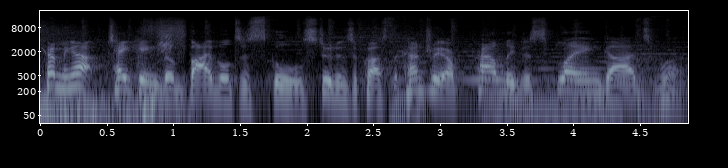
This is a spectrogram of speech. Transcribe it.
Coming up, taking the Bible to school, students across the country are proudly displaying God's Word.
